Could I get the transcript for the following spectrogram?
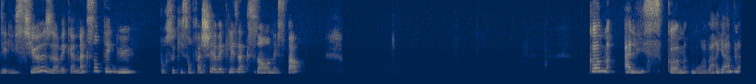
Délicieuse avec un accent aigu, pour ceux qui sont fâchés avec les accents, n'est-ce pas? Comme Alice, comme moins variable,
